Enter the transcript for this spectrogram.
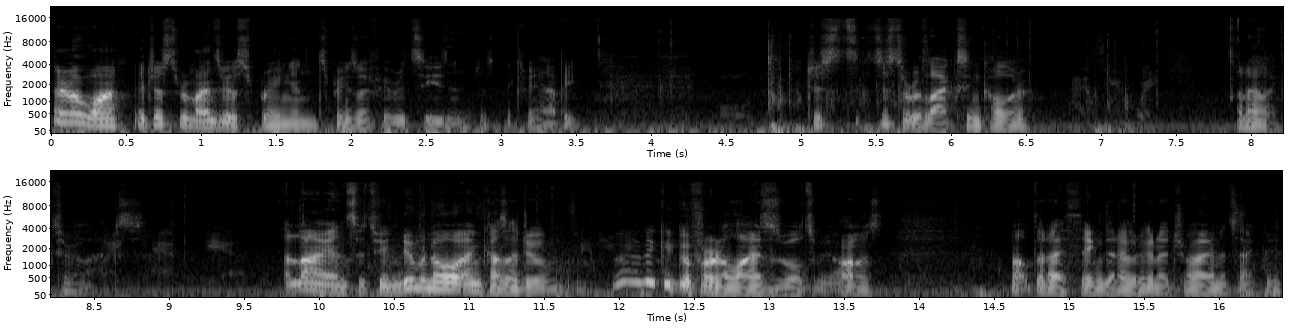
I don't know why, it just reminds me of spring, and spring's my favourite season. It just makes me happy. Just, just a relaxing colour. And I like to relax. Alliance between Numenor and Khazad-dûm. We could go for an alliance as well, to be honest. Not that I think they're ever going to try and attack me.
